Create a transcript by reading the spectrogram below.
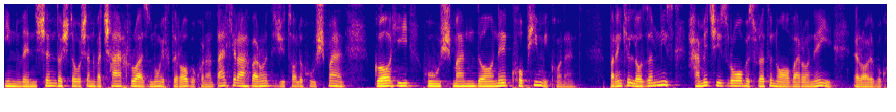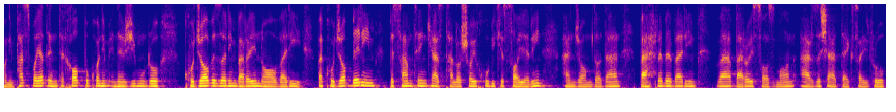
invention داشته باشن و چرخ رو از نو اختراع بکنن بلکه رهبران دیجیتال هوشمند گاهی هوشمندانه کپی می‌کنند. برای اینکه لازم نیست همه چیز رو ما به صورت نوآورانه ای ارائه بکنیم. پس باید انتخاب بکنیم انرژیمون رو کجا بذاریم برای نوآوری و کجا بریم به سمت اینکه از تلاش های خوبی که سایرین انجام دادن بهره ببریم و برای سازمان ارزش حداکثری رو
